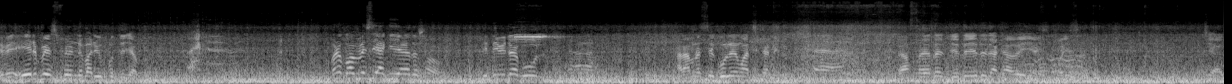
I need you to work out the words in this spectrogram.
এবার এর বেস্ট ফ্রেন্ডের বাড়ি করতে যাব। মানে কম বেশি একই জায়গাতে সব। পৃথিবীটা গোল। হ্যাঁ। আর আমরা সে গোলের মাঝখানে। হ্যাঁ। রাস্তায় যেতে যেতে যেতে দেখা হয়ে যায় সাথে চল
